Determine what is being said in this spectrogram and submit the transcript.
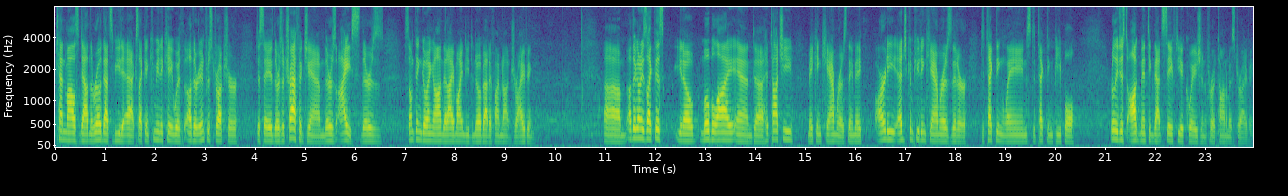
10 miles down the road, that's V2X. I can communicate with other infrastructure to say there's a traffic jam, there's ice, there's something going on that I might need to know about if I'm not driving. Um, other companies like this, you know, Mobileye and uh, Hitachi making cameras. They make already edge computing cameras that are detecting lanes, detecting people, really just augmenting that safety equation for autonomous driving.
